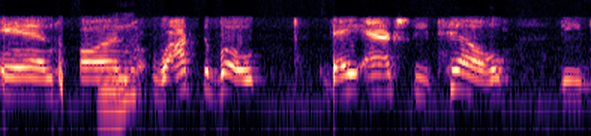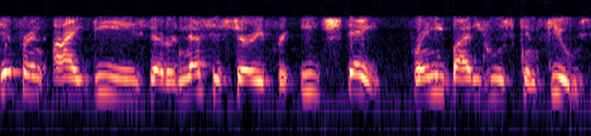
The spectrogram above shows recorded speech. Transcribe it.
And on mm-hmm. Rock the Vote, they actually tell the different IDs that are necessary for each state for anybody who's confused.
